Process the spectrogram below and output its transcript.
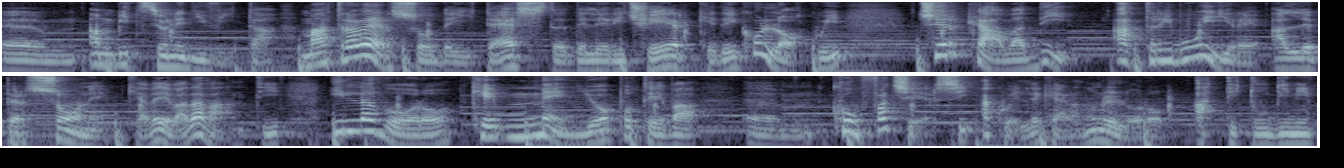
ehm, ambizione di vita, ma attraverso dei test, delle ricerche, dei colloqui, cercava di attribuire alle persone che aveva davanti il lavoro che meglio poteva ehm, confacersi a quelle che erano le loro attitudini.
